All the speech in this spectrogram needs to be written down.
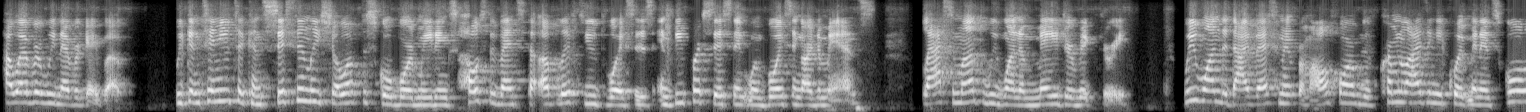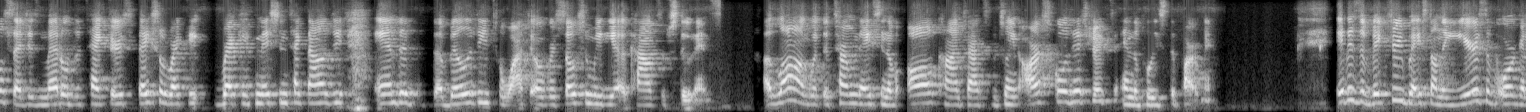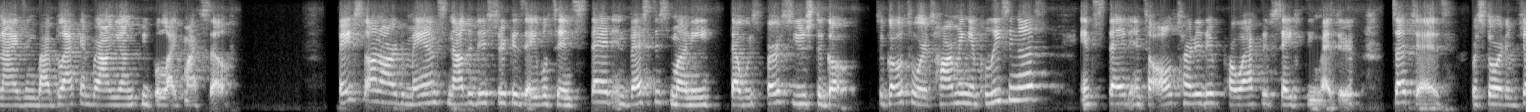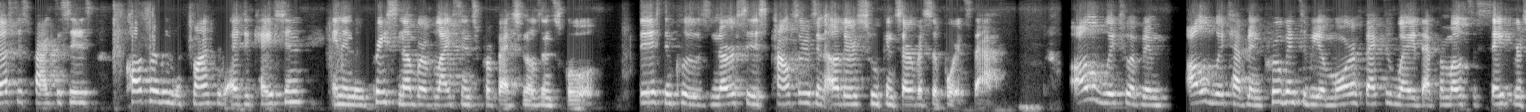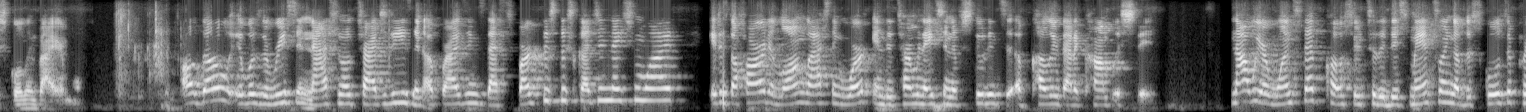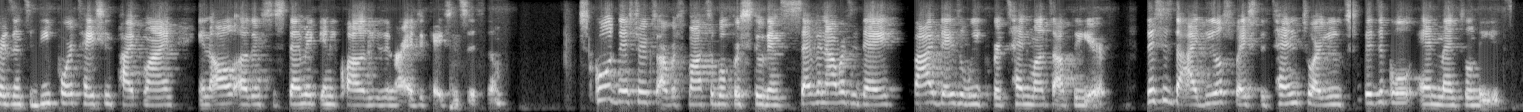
However, we never gave up. We continue to consistently show up to school board meetings, host events to uplift youth voices, and be persistent when voicing our demands. Last month, we won a major victory. We won the divestment from all forms of criminalizing equipment in schools, such as metal detectors, facial rec- recognition technology, and the, the ability to watch over social media accounts of students, along with the termination of all contracts between our school districts and the police department. It is a victory based on the years of organizing by Black and Brown young people like myself. Based on our demands, now the district is able to instead invest this money that was first used to go to go towards harming and policing us, instead into alternative proactive safety measures such as restorative justice practices, culturally responsive education, and an increased number of licensed professionals in school. This includes nurses, counselors, and others who can serve as support staff all of which have been all of which have been proven to be a more effective way that promotes a safer school environment. Although it was the recent national tragedies and uprisings that sparked this discussion nationwide, it is the hard and long lasting work and determination of students of color that accomplished it. Now we are one step closer to the dismantling of the schools to prison to deportation pipeline and all other systemic inequalities in our education system. School districts are responsible for students seven hours a day, five days a week for 10 months out the year. This is the ideal space to tend to our youth's physical and mental needs.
